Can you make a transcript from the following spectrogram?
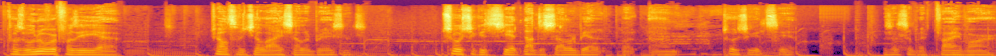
because we went over for the uh, 12th of July celebrations. So she could see it, not to celebrate it, but um, so she could see it. Because it's about five hour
